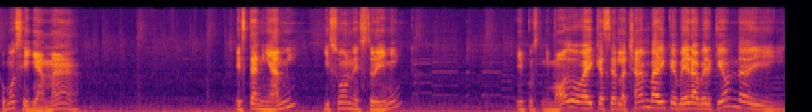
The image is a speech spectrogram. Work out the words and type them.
¿cómo se llama? Esta Niami hizo un streaming y pues ni modo, hay que hacer la chamba, hay que ver a ver qué onda y...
